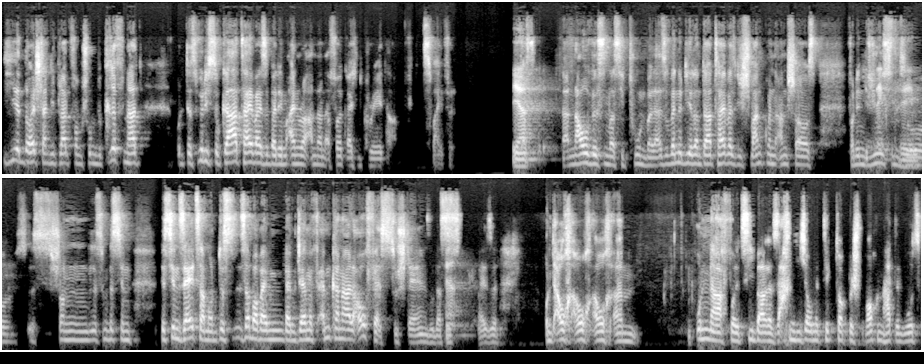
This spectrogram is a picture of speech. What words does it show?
hier in Deutschland die Plattform schon begriffen hat. Und das würde ich sogar teilweise bei dem einen oder anderen erfolgreichen Creator zweifeln. Ja, genau wissen, was sie tun. Weil also wenn du dir dann da teilweise die Schwankungen anschaust von den Views und so, es ist schon ist ein bisschen, bisschen seltsam. Und das ist aber beim, beim JamFM-Kanal auch festzustellen. So dass ja. und auch, auch, auch ähm, unnachvollziehbare Sachen, die ich auch mit TikTok besprochen hatte, wo es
